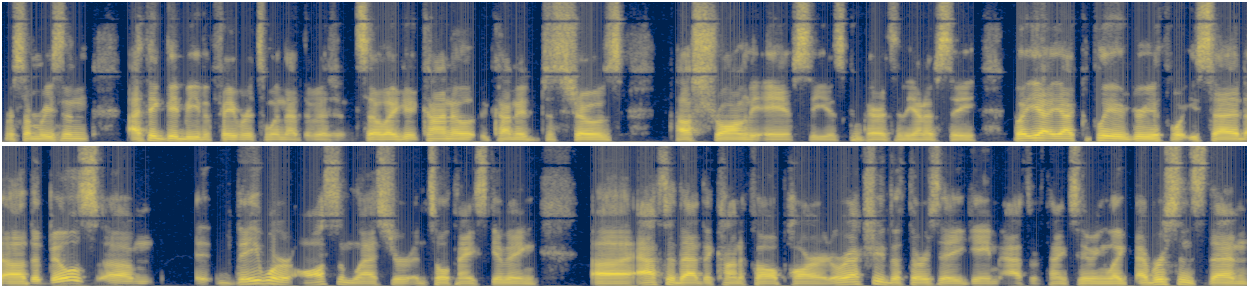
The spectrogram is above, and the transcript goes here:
for some reason, I think they'd be the favorite to win that division. So like it kind of kind of just shows how strong the AFC is compared to the NFC. But yeah, yeah, I completely agree with what you said. Uh, the Bills, um, they were awesome last year until Thanksgiving. Uh, after that, they kind of fell apart. Or actually, the Thursday game after Thanksgiving, like ever since then,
